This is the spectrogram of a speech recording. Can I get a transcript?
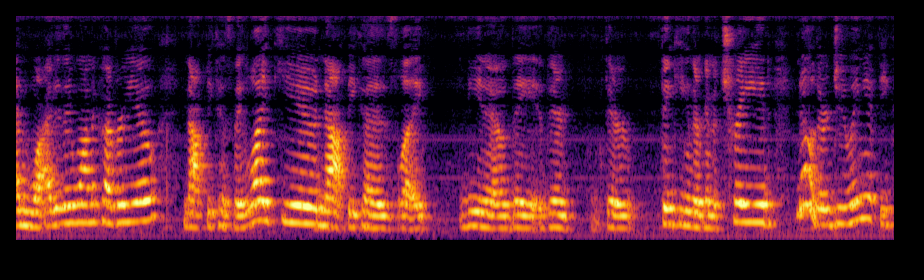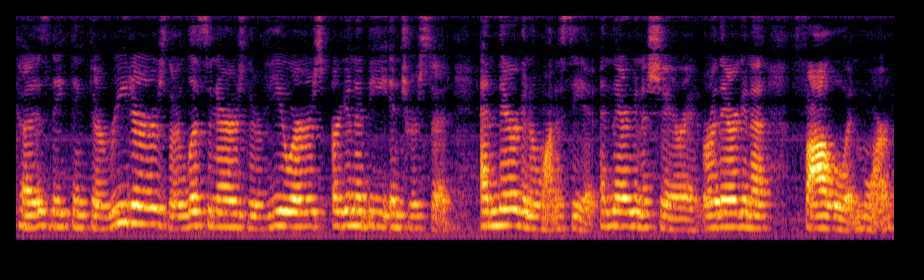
And why do they want to cover you? Not because they like you, not because like you know they they're they're thinking they're going to trade. No, they're doing it because they think their readers, their listeners, their viewers are going to be interested and they're going to want to see it and they're going to share it or they're going to follow it more.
